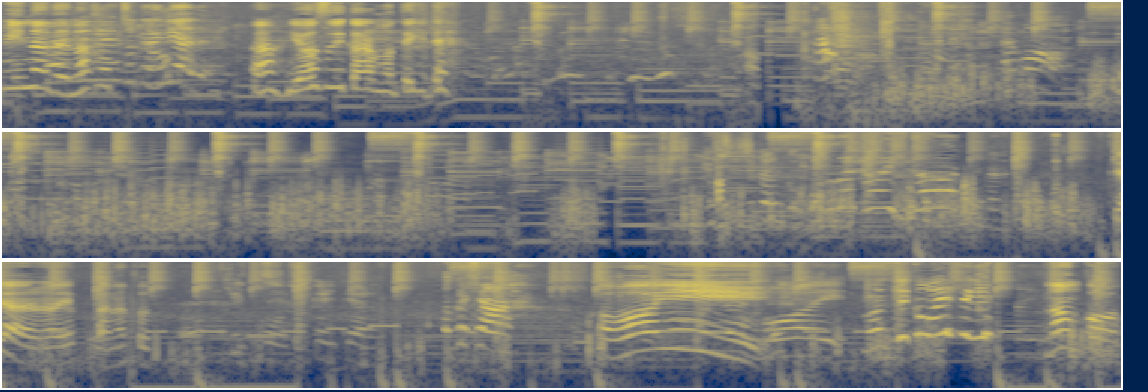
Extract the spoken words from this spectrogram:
みんなでな。あ用水から持ってきて手洗よっかなと。結構しっかり手洗う赤ちゃんかわいい。かわいい。マジで可愛すぎ。なんか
